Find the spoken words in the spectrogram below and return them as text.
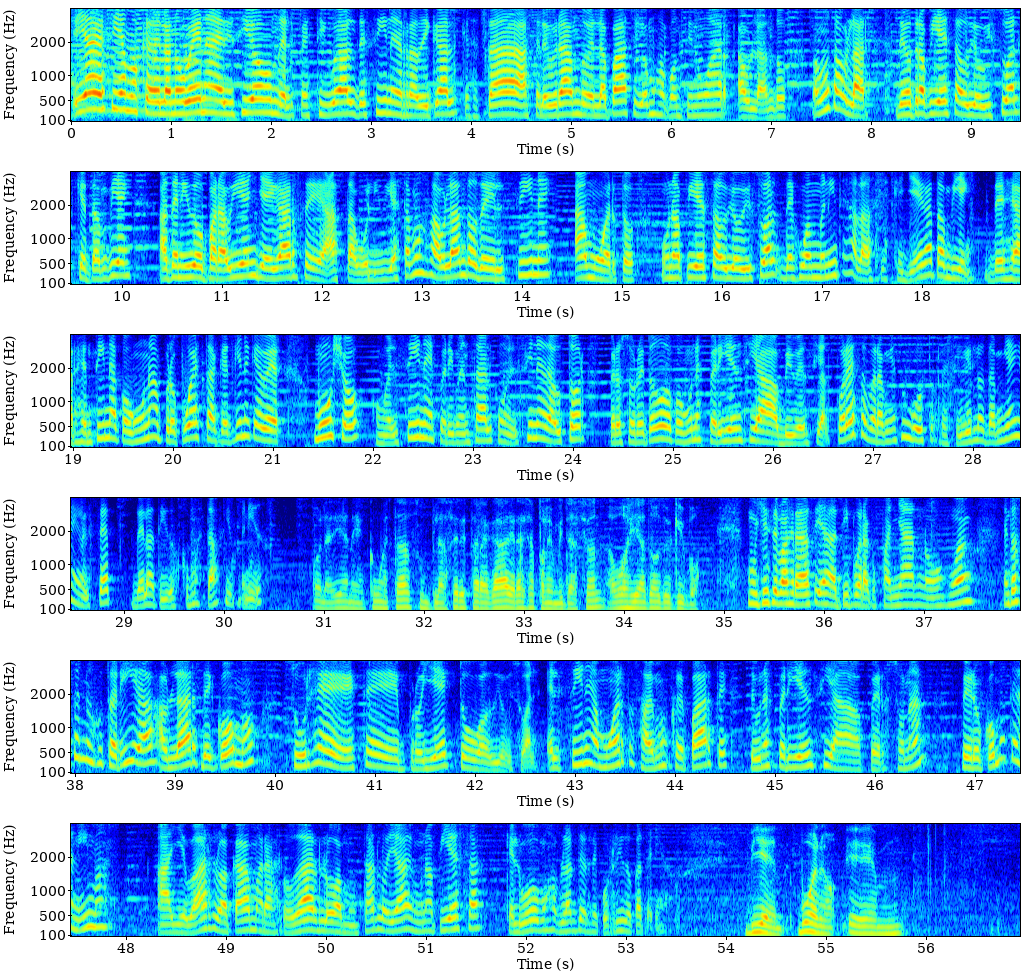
Y ya decíamos que de la novena edición del Festival de Cine Radical que se está celebrando en La Paz y vamos a continuar hablando. Vamos a hablar de otra pieza audiovisual que también ha tenido para bien llegarse hasta Bolivia. Estamos hablando del cine ha muerto, una pieza audiovisual de Juan Benítez Alacias que llega también desde Argentina con una propuesta que tiene que ver mucho con el cine experimental, con el cine de autor, pero sobre todo con una experiencia vivencial. Por eso para mí es un gusto recibirlo también en el set de Latidos. ¿Cómo estás? Bienvenido. Hola Diane, ¿cómo estás? Un placer estar acá, gracias por la invitación, a vos y a todo tu equipo. Muchísimas gracias a ti por acompañarnos, Juan. Entonces nos gustaría hablar de cómo surge este proyecto audiovisual. El cine ha muerto, sabemos que parte de una experiencia personal, pero ¿cómo te animas a llevarlo a cámara, a rodarlo, a montarlo ya en una pieza que luego vamos a hablar del recorrido que ha tenido? Bien, bueno, em,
